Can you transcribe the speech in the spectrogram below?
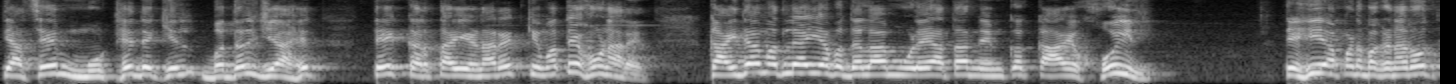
त्याचे मोठे देखील बदल जे आहेत ते करता येणार आहेत किंवा ते होणार आहेत. कायद्यामधल्या या बदलामुळे आता नेमकं काय होईल तेही आपण बघणार आहोत.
